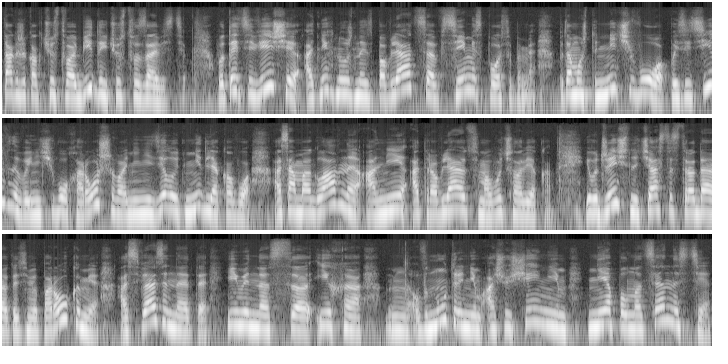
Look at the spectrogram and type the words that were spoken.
Так же, как чувство обиды и чувство зависти. Вот эти вещи, от них нужно избавляться всеми способами, потому что ничего позитивного и ничего хорошего они не делают ни для кого. А самое главное, они отравляют самого человека. И вот женщины часто страдают этими пороками, а связано это именно с их э, внутренним ощущением неполноценности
